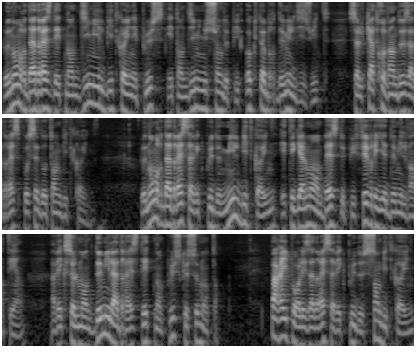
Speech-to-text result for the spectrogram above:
Le nombre d'adresses détenant 10 000 bitcoins et plus est en diminution depuis octobre 2018, seules 82 adresses possèdent autant de bitcoins. Le nombre d'adresses avec plus de 1000 bitcoins est également en baisse depuis février 2021, avec seulement 2000 adresses détenant plus que ce montant. Pareil pour les adresses avec plus de 100 bitcoins,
